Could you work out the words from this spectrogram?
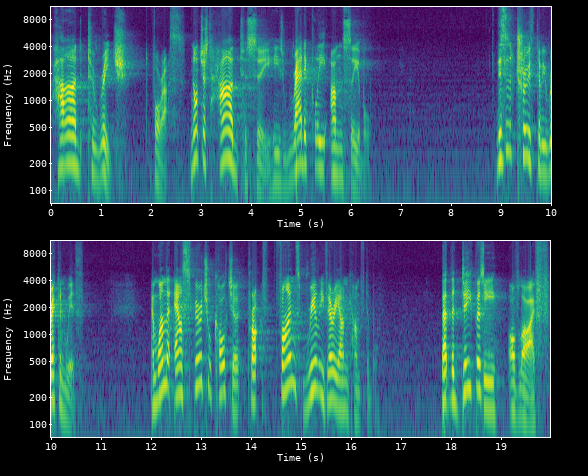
hard to reach for us, not just hard to see, He's radically unseeable. This is a truth to be reckoned with, and one that our spiritual culture pro- finds really very uncomfortable. That the deepest of life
